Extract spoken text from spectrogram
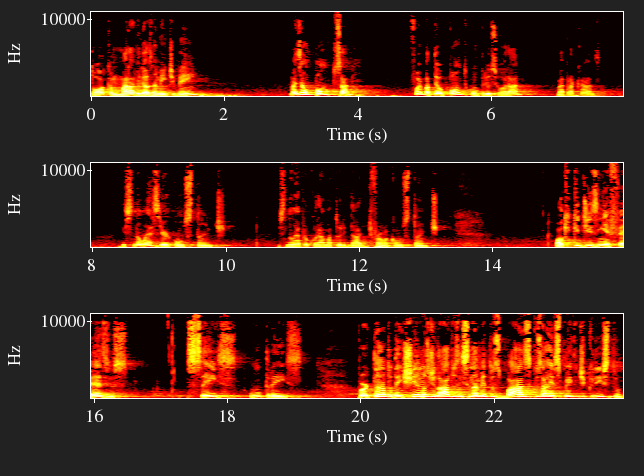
toca maravilhosamente bem, mas é um ponto, sabe? Foi, bateu o ponto, cumpriu o seu horário, vai para casa. Isso não é ser constante. Isso não é procurar maturidade de forma constante. Olha o que, diz em Efésios 6, 1, 3. Portanto, deixemos de lado os ensinamentos básicos a respeito de Cristo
